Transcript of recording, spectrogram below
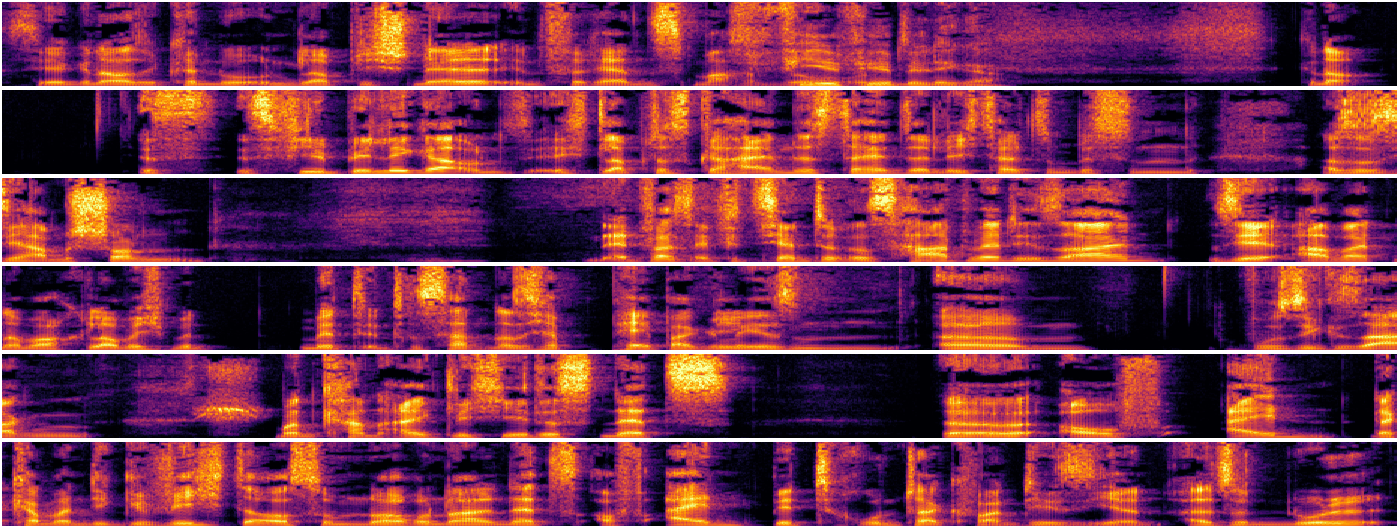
Sie, genau, sie können nur unglaublich schnell Inferenz machen. Viel, so. viel und, billiger. Genau. Ist, ist viel billiger und ich glaube, das Geheimnis dahinter liegt halt so ein bisschen, also sie haben schon ein etwas effizienteres Hardware-Design. Sie arbeiten aber auch, glaube ich, mit, mit interessanten, also ich habe ein Paper gelesen, ähm, wo sie sagen, man kann eigentlich jedes Netz äh, auf ein, da kann man die Gewichte aus so einem neuronalen Netz auf ein Bit runterquantisieren. Also 0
